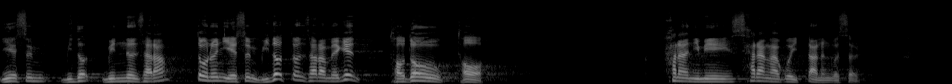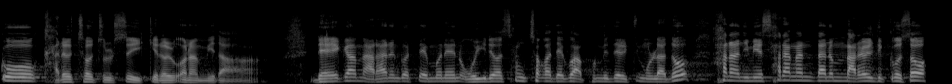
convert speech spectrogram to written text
예수 믿어, 믿는 사람 또는 예수 믿었던 사람에겐 더더욱 더 하나님이 사랑하고 있다는 것을 꼭 가르쳐 줄 수 있기를 원합니다. 내가 말하는 것 때문엔 오히려 상처가 되고 아픔이 될지 몰라도 하나님이 사랑한다는 말을 듣고서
